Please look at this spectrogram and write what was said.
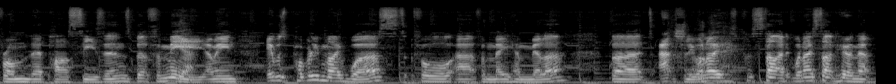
from their past seasons, but for me, Yeah. I mean, it was probably my worst for uh, for Mayhem Miller. But actually, when I started when I started hearing that,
